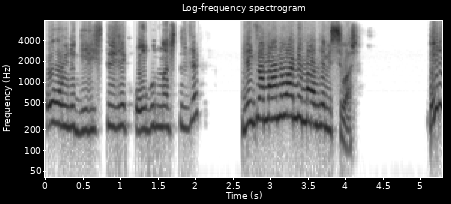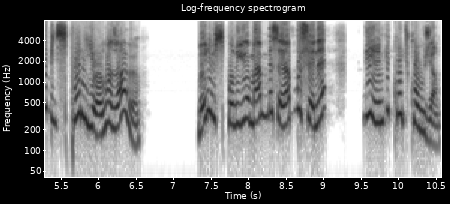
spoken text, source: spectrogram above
o oyunu geliştirecek, olgunlaştıracak ne zamanı var ne malzemesi var. Böyle bir spor iyi olmaz abi. Böyle bir spor iyi Ben mesela bu sene diyelim ki koç kovacağım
